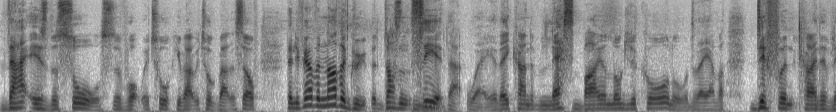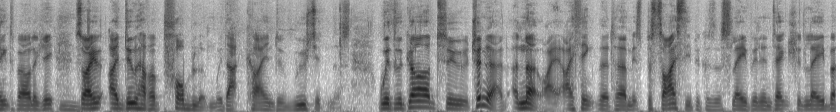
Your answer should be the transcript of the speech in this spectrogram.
that is the source of what we're talking about we talk about the self then if you have another group that doesn't see it that way are they kind of less biological or do they have a different kind of link to biology? So I, I do have a problem with that kind of rootedness with regard to Trinidad uh, no I, I think that um, it's precisely because of slavery and indentured labor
